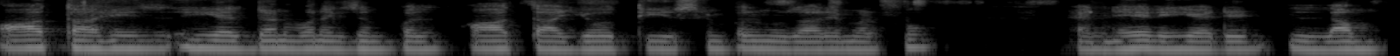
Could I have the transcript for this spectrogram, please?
Ata he's, he has done one example. Ata yoti simple muzare marfu, and here he added lam.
